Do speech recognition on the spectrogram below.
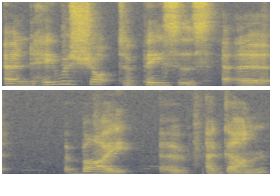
and he was shot to pieces uh, by a, a gun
